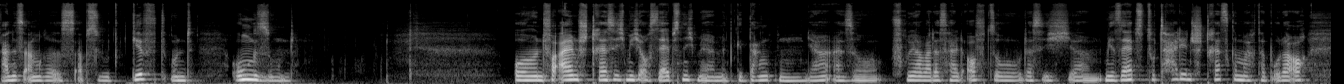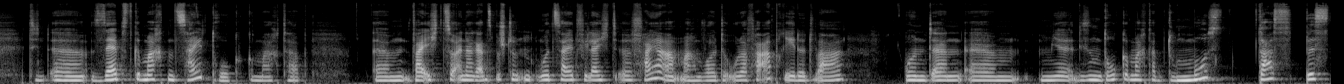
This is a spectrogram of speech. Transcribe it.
Alles andere ist absolut Gift und ungesund. Und vor allem stresse ich mich auch selbst nicht mehr mit Gedanken. Ja, also früher war das halt oft so, dass ich äh, mir selbst total den Stress gemacht habe oder auch den äh, selbstgemachten Zeitdruck gemacht habe, ähm, weil ich zu einer ganz bestimmten Uhrzeit vielleicht äh, Feierabend machen wollte oder verabredet war und dann ähm, mir diesen Druck gemacht habe, du musst das bis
